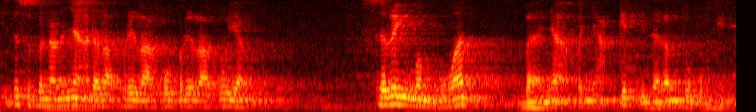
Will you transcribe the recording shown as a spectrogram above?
Itu sebenarnya adalah perilaku-perilaku yang sering membuat banyak penyakit di dalam tubuh kita.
